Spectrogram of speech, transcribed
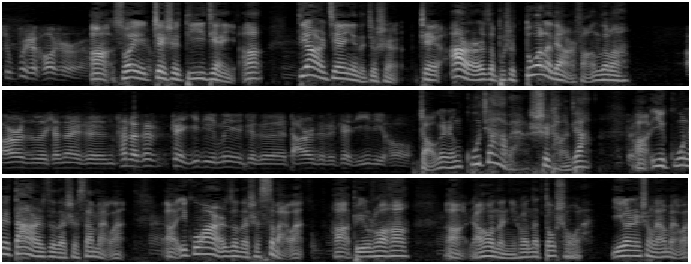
就不是好事儿啊。所以这是第一建议啊。第二建议呢，就是这二儿子不是多了点房子吗？二儿子现在是他这个这一地没这个大儿子的这一地好，找个人估价呗，市场价，啊，一估那大儿子的是三百万，啊，一估二儿子的是四百万，啊，比如说哈，啊，然后呢，你说那都收了，一个人剩两百万，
